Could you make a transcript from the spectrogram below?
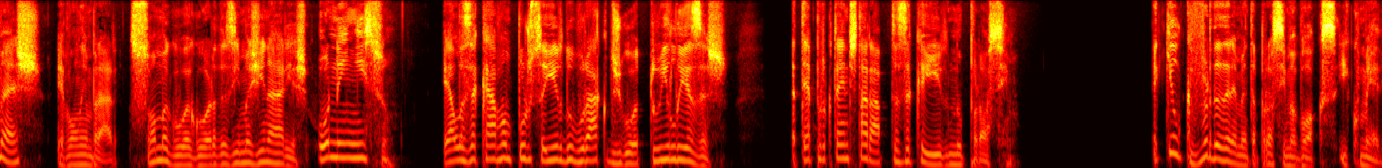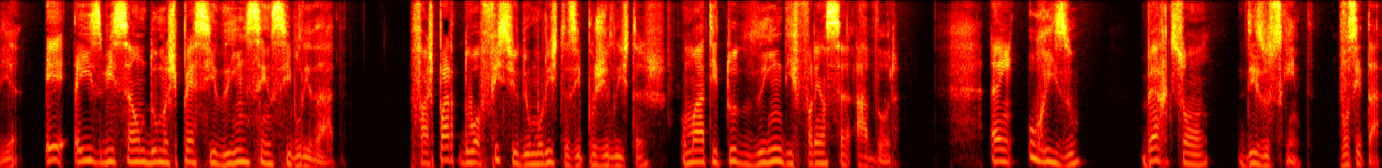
Mas, é bom lembrar, só magoa gordas imaginárias, ou nem isso elas acabam por sair do buraco de esgoto ilesas, até porque têm de estar aptas a cair no próximo. Aquilo que verdadeiramente aproxima boxe e comédia é a exibição de uma espécie de insensibilidade. Faz parte do ofício de humoristas e pugilistas uma atitude de indiferença à dor. Em O Riso, Bergson diz o seguinte: vou citar.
